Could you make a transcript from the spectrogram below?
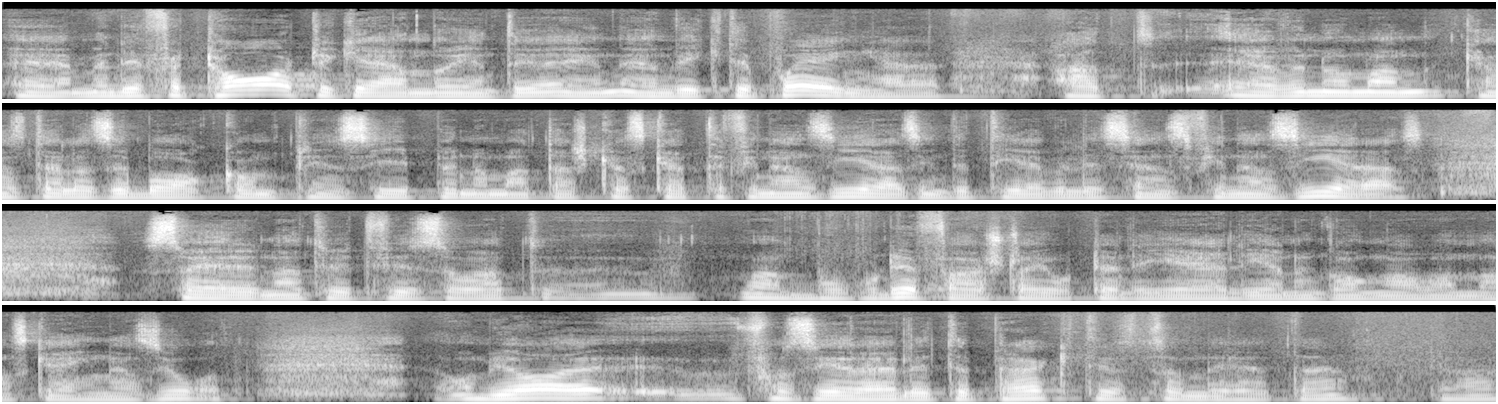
Eh, men det förtar, tycker jag, ändå inte en, en viktig poäng här. Att även om man kan ställa sig bakom principen om att det ska skattefinansieras, inte tv-licensfinansieras, så är det naturligtvis så att man borde först ha gjort en rejäl genomgång av vad man ska ägna sig åt. Om jag får se det här lite praktiskt som det heter. Ja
